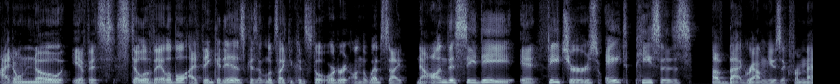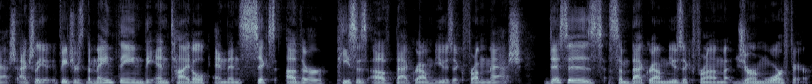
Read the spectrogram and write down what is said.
I don't know if it's still available. I think it is because it looks like you can still order it on the website. Now, on this CD, it features eight pieces of background music from MASH. Actually, it features the main theme, the end title, and then six other pieces of background music from MASH. This is some background music from Germ Warfare.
